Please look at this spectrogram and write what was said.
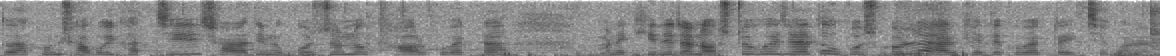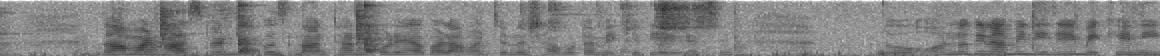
তো এখন সাবুই খাচ্ছি, সারাদিন উপোস জন্য খাওয়ার খুব একটা মানে খিদেটা নষ্ট হয়ে যায় তো উপোস করলে, আর খেতে খুব একটা ইচ্ছে করে না। তো আমার হাজব্যান্ড এখন স্নান টান করে আবার আমার জন্য সাবুটা মেখে দিয়ে গেছে। তো অন্যদিন আমি নিজেই মেখে নিই।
